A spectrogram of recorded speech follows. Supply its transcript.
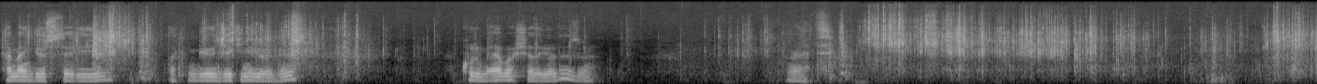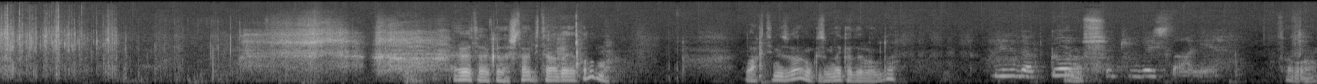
Hemen göstereyim. Bakın bir öncekini gördünüz. Kurumaya başladı gördünüz mü? Evet. Evet arkadaşlar bir tane daha yapalım mı? Vaktimiz var mı kızım? Ne kadar oldu? 1 dakika Yunus. 35 saniye. Tamam.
